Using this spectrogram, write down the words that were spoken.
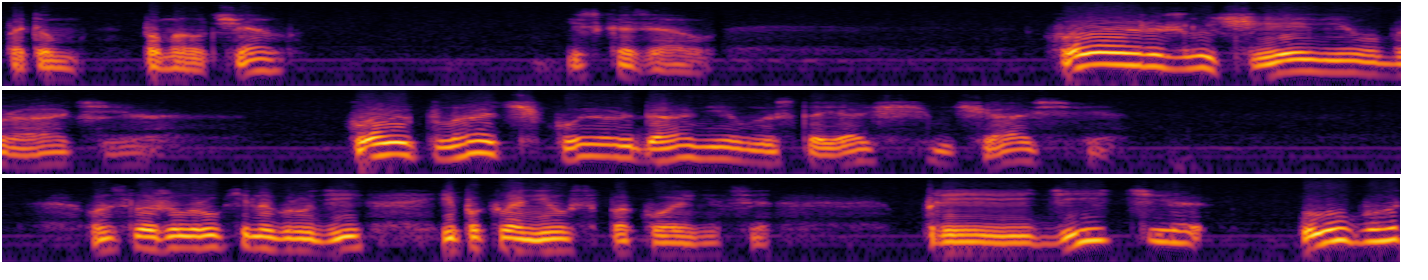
потом помолчал и сказал — Кое разлучение у братья, Кое плач, кое рыдание в настоящем часе. Он сложил руки на груди и поклонился покойнице. «Придите, Уго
